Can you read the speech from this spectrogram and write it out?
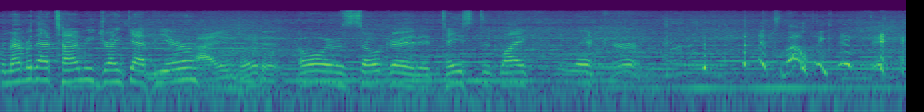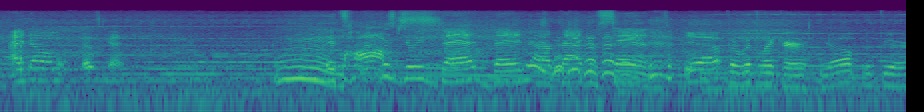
Remember that time we drank that beer? I enjoyed it. Oh, it was so good. It tasted like liquor. It's not like that beer. I know. That's good. It's hops. just doing bad bang, uh, bag of sand, Yeah. but with liquor. Yup, with beer.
